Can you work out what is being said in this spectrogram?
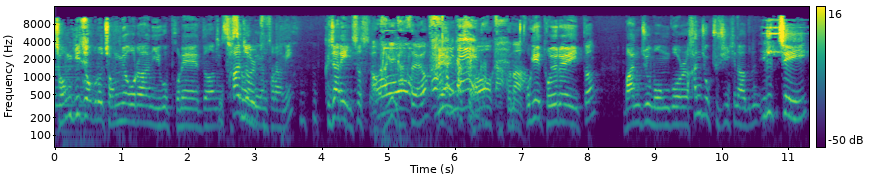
정기적으로 정묘를 한 이후 보내던 사절 두 사람이 그 자리에 있었어요. 아, 가긴 갔어요? 갔네. 갔어요. 어, 갔구나. 거기 도열에 있던 만주, 몽골, 한족 출신 신하들은 일제히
